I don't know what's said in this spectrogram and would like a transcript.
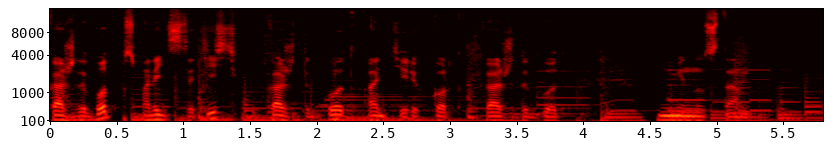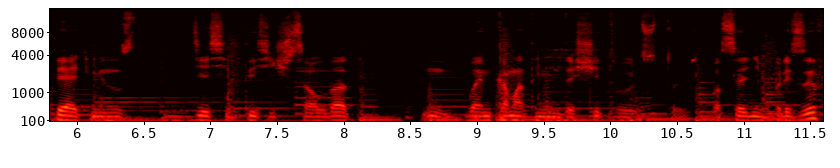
Каждый год, посмотрите статистику, каждый год антирекорд, каждый год минус там 5, минус 10 тысяч солдат. Ну, военкоматы не досчитываются. То есть последний призыв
